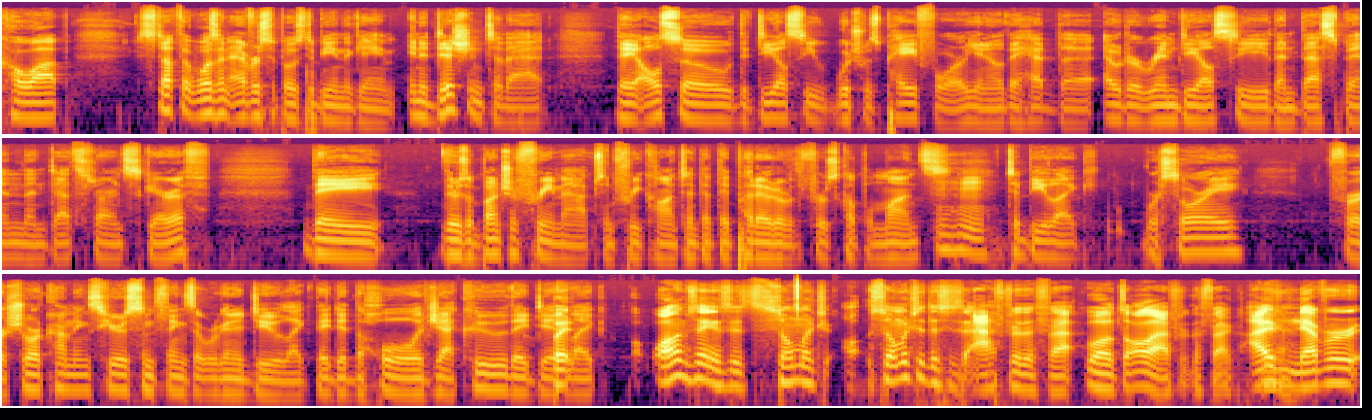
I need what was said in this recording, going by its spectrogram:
co-op stuff that wasn't ever supposed to be in the game. In addition to that, they also the DLC which was pay for. You know, they had the Outer Rim DLC, then Bespin, then Death Star and Scarif. They there's a bunch of free maps and free content that they put out over the first couple months Mm-hmm. to be like, we're sorry for our shortcomings. Here's some things that we're gonna do. Like they did the whole Jakku. They did But- like all I'm saying is it's so much so much of this is after the fact. Well, it's all after the fact. I've Yeah. never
